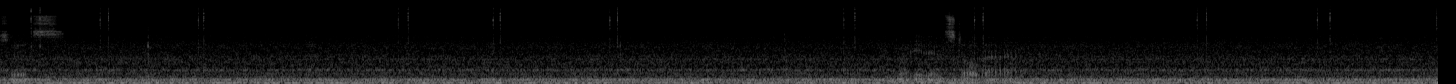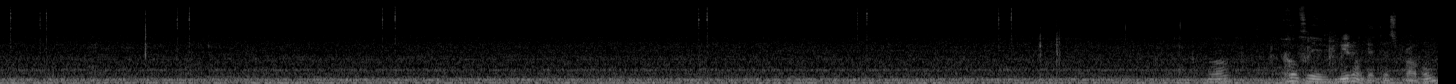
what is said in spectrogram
so it's install that. Well, hopefully you don't get this problem.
